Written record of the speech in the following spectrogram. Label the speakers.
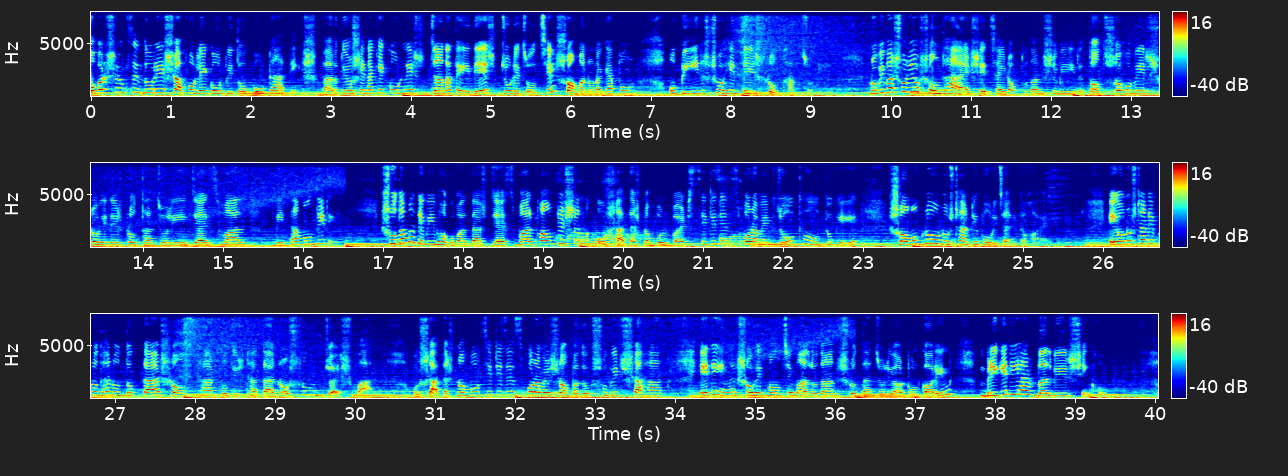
Speaker 1: Operation সিন্দুরের সাফল্যে গর্বিত গোটা দেশ। ভারতীয় সেনাকে কর্নিশ জানাতে দেশ জুড়ে চলছে সম্মাননা জ্ঞাপন ও বীর শহীদদের শ্রদ্ধাঞ্জলি। রবিবাসরীয় সন্ধ্যায় স্বেচ্ছায় রক্তদান শিবির, তৎসহ বীর শহীদের শ্রদ্ধাঞ্জলি, জয়সওয়াল বিদ্যা মন্দিরে। সুদামা দেবী ভগবান দাস জয়সওয়াল ফাউন্ডেশন ও সাতাশ নম্বর ওয়ার্ল্ড সিটিজেন্স ফোরামের যৌথ উদ্যোগে সমগ্র অনুষ্ঠানটি পরিচালিত হয়। এই অনুষ্ঠানে প্রধান উদ্যোক্তা, সংস্থার প্রতিষ্ঠাতা রসম জয়সওয়াল ও সাতাশ নম্বর সিটিজেন্স ফোরামের সম্পাদক সুবীর সাহা। এদিন শহীদ মঞ্চে মাল্যদান, শ্রদ্ধাঞ্জলি অর্পণ করেন ব্রিগেডিয়ার বলবীর সিংহ।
